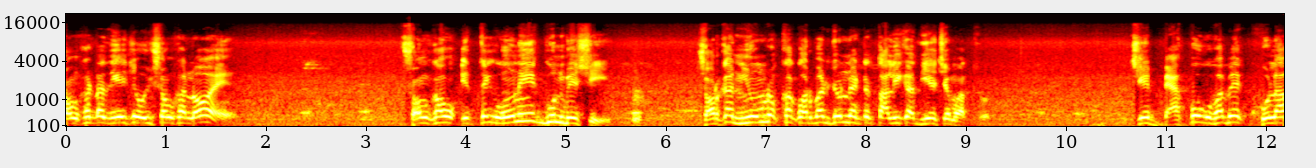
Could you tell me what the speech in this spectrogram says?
সংখ্যাটা দিয়েছে, ওই সংখ্যা নয়। সংখ্যাও এর থেকে অনেক গুণ বেশি। সরকার নিয়ম রক্ষা করবার জন্য একটা তালিকা দিয়েছে মাত্র। যে ব্যাপকভাবে খোলা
